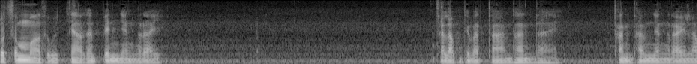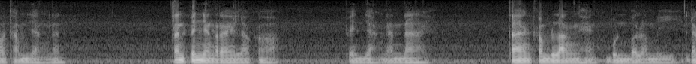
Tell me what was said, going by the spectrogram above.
รถสมมติสมุทเจ้าท่านเป็นอย่างไรถ้าเราปฏิบัติตามท่านได้ ท่านทำอย่างไรเราทำอย่างนั้น ท่านเป็นอย่างไรเราก็เป็นอย่างนั้นได้ตามกำลังแห่งบุญบารมีและ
